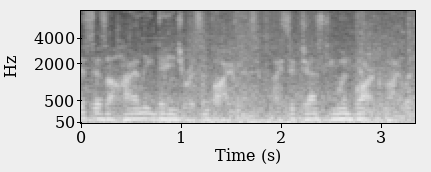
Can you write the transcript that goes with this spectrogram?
This is a highly dangerous environment. I suggest you embark, pilot.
